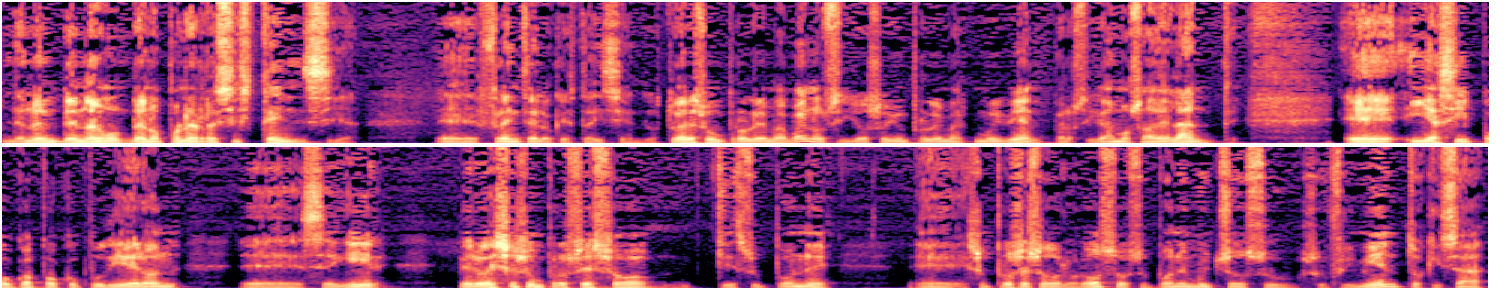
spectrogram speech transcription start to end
de, no, de, no, de, no, poner resistencia eh, frente a lo que está diciendo. Tú eres un problema, bueno, si yo soy un problema, muy bien, pero sigamos adelante. Eh, y así poco a poco pudieron eh, seguir. Pero eso es un proceso que supone, eh, es un proceso doloroso, supone mucho su, sufrimiento, quizá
